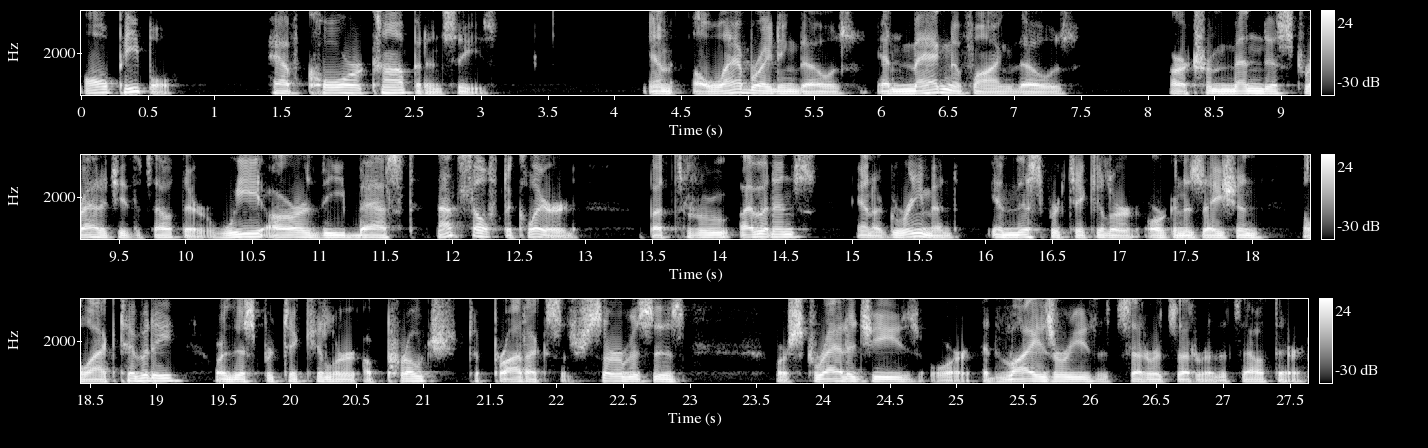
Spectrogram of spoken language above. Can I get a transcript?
all people have core competencies, and elaborating those and magnifying those are a tremendous strategy that's out there. We are the best, not self declared, but through evidence and agreement in this particular organization activity or this particular approach to products or services or strategies or advisories, et cetera, et cetera, that's out there.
